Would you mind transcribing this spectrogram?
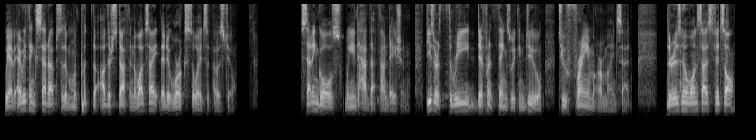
we have everything set up so that when we put the other stuff in the website, that it works the way it's supposed to setting goals, we need to have that foundation. These are three different things we can do to frame our mindset. There is no one size fits all,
